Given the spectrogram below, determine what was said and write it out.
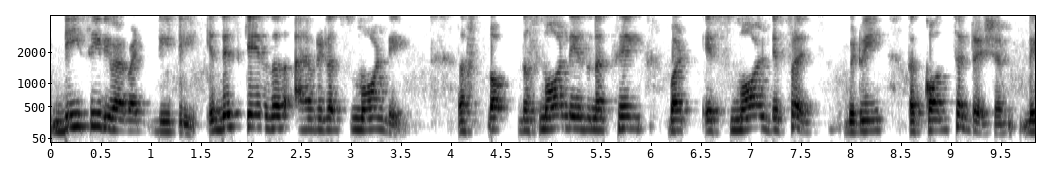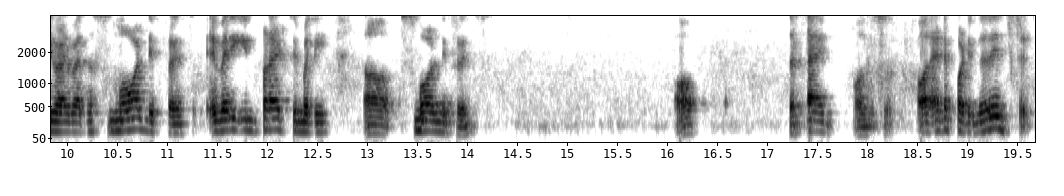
dc divided by dt. In this case the, i have written small d. The, the small d is nothing but a small difference between the concentration divided by the small difference a very infinitesimally uh, small difference of the time also or at a particular instant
